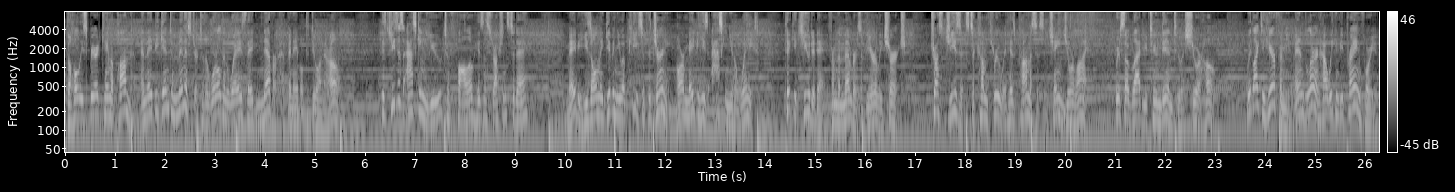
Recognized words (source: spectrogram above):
The Holy Spirit came upon them, and they began to minister to the world in ways they'd never have been able to do on their own. Is Jesus asking you to follow his instructions today? Maybe he's only given you a piece of the journey, or maybe he's asking you to wait. Take a cue today from the members of the early church. Trust Jesus to come through with his promises and change your life. We're so glad you tuned in to A Sure Hope. We'd like to hear from you and learn how we can be praying for you.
